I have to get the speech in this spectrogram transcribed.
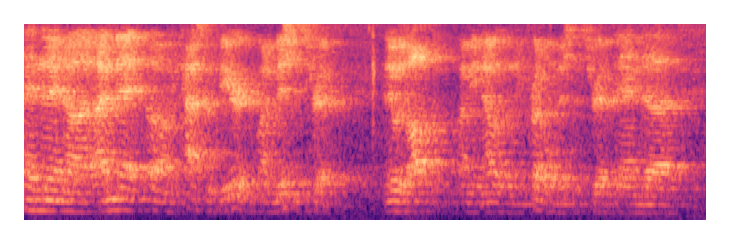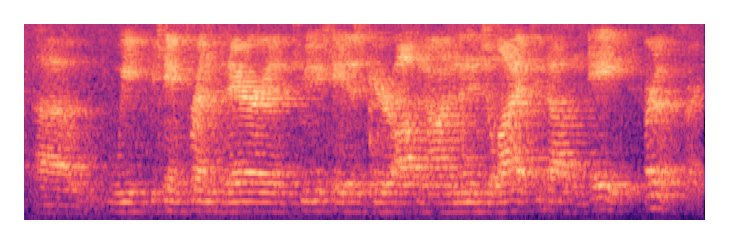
And then uh, I met um, Pastor Beard on a mission trip, and it was awesome. I mean, that was an incredible mission trip, and uh, uh, we became friends there and communicated here off and on. And then in July of 2008, or no, sorry,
